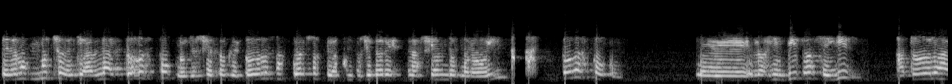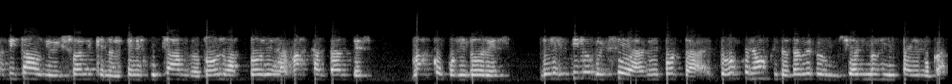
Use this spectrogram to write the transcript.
tenemos mucho de qué hablar, todo es poco. Yo siento que todos los esfuerzos que los compositores están haciendo por hoy, todo es poco. Eh, los invito a seguir a todos los artistas audiovisuales que nos estén escuchando, todos los actores, a más cantantes, más compositores, del estilo que sea, no importa, todos tenemos que tratar de pronunciarnos en esta época,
